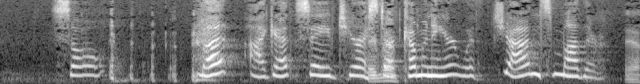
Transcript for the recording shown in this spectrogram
so, but I got saved here. I started coming here with John's mother, Yeah.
